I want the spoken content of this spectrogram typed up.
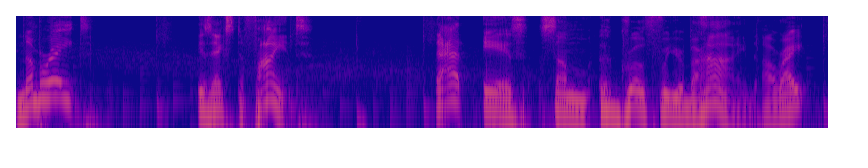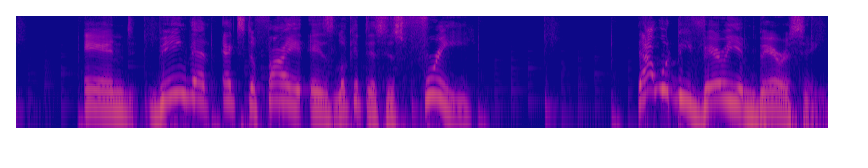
number eight is XDefiant. That is some growth for your behind, all right? And being that XDefiant is, look at this, is free, that would be very embarrassing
